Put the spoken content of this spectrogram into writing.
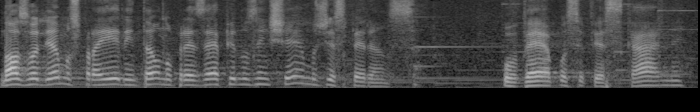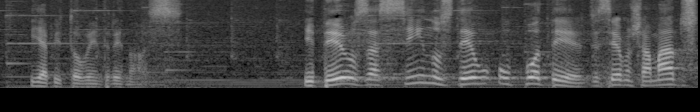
Nós olhamos para Ele então no presépio e nos enchemos de esperança. O Verbo se fez carne e habitou entre nós. E Deus assim nos deu o poder de sermos chamados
